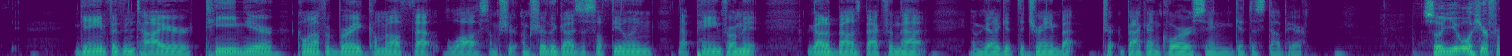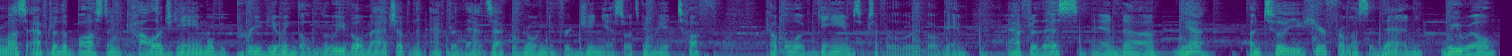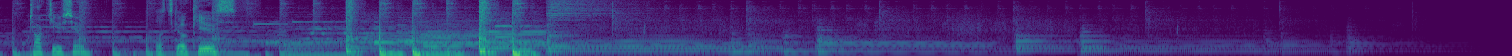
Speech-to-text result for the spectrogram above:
game for the entire team here. Coming off a break, coming off that loss, I'm sure I'm sure the guys are still feeling that pain from it. We got to bounce back from that, and we got to get the train back back on course and get this dub here. So you will hear from us after the Boston College game. We'll be previewing the Louisville matchup, and then after that, Zach, we're going to Virginia. So it's going to be a tough couple of games, except for the Louisville game after this. And uh, yeah, until you hear from us then, we will talk to you soon. Let's go, Cuse.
